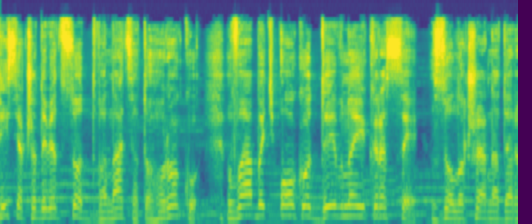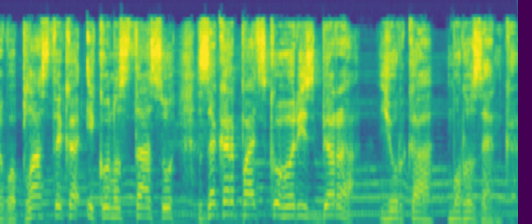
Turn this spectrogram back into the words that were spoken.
1912 року вабить око дивної краси, золочена деревопластика іконостасу закарпатського різьбяра Юрка Морозенка.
